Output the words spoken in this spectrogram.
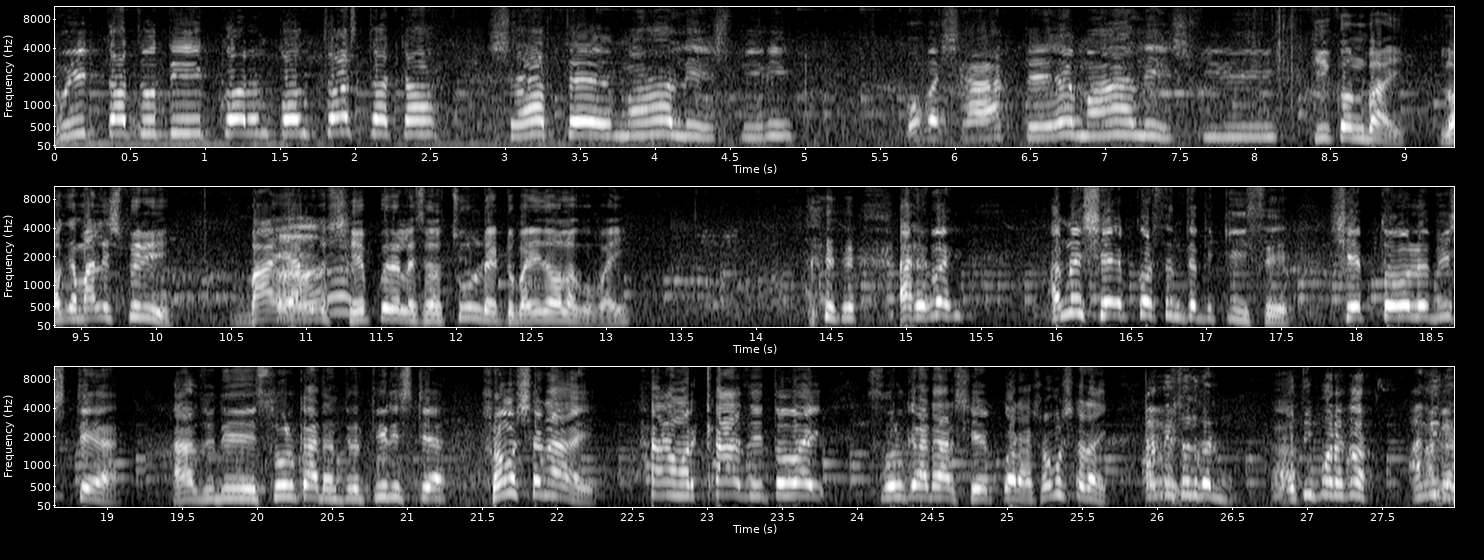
দুইটা যদি করেন পঞ্চাশ টাকা সাথে মালিশ ফিরি। ও ভাই সাথে মালিশ ফিরি। কি কোন ভাই? লগে মালিশ ফ্রি? ভাই আমি তো শেভ করে লাইছি চুলটা একটু বাড়ি দেওয়া লাগবো ভাই। আরে ভাই আপনি শেভ করছেন তাতে কি হইছে? শেভ তো হলো বিশ টাকা আর যদি চুল কাটেন তাহলে তিরিশ টাকা সমস্যা নাই। আমার কাজই তো ভাই চুল কাটা আর শেভ করা সমস্যা নাই। আমি চুল কাটবো। তুই পরে কর আমি। আচ্ছা,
